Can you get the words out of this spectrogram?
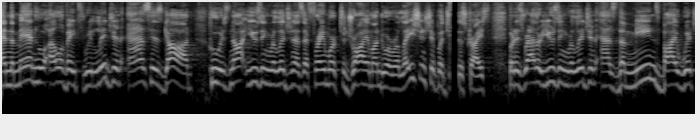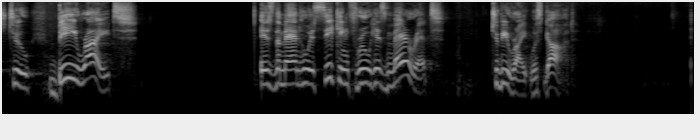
And the man who elevates religion as his God, who is not using religion as a framework to draw him unto a relationship with Jesus Christ, but is rather using religion as the means by which to be right, is the man who is seeking through his merit to be right with God.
